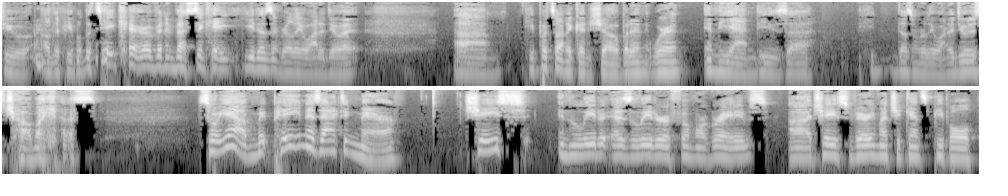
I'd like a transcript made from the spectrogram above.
to other people to take care of and investigate. He doesn't really want to do it. Um, he puts on a good show, but in, we're in the end, he's uh, he doesn't really want to do his job, I guess. So yeah, Peyton is acting mayor. Chase in the leader as the leader of Fillmore Graves. Uh, Chase very much against people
